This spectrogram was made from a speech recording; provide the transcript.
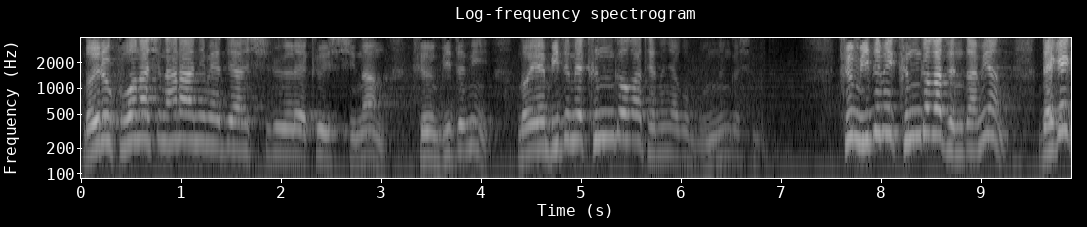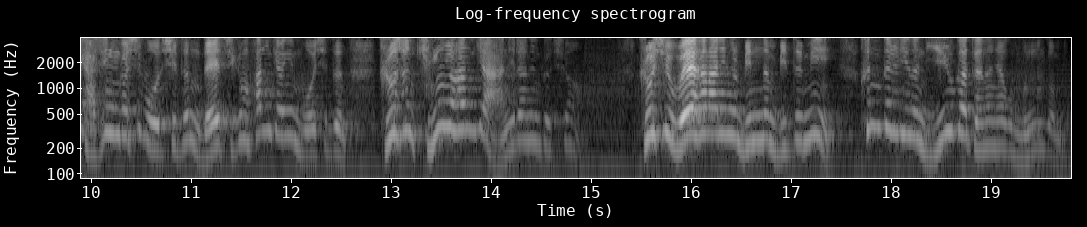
너희를 구원하신 하나님에 대한 신뢰, 그 신앙, 그 믿음이 너희의 믿음의 근거가 되느냐고 묻는 것입니다. 그 믿음이 근거가 된다면 내게 가진 것이 무엇이든 내 지금 환경이 무엇이든 그것은 중요한 게 아니라는 거죠. 그것이 왜 하나님을 믿는 믿음이 흔들리는 이유가 되느냐고 묻는 겁니다.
